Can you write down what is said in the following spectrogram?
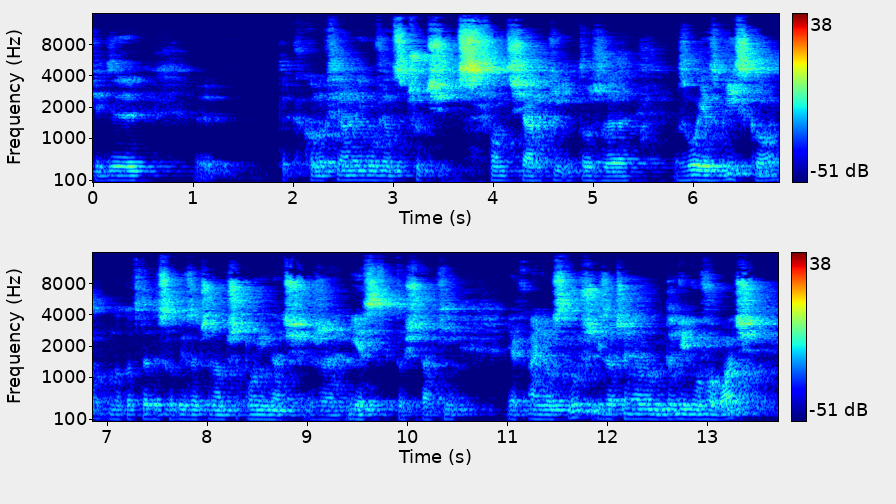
kiedy e, tak kolokwialnie mówiąc czuć swąd siarki i to, że zło jest blisko, no to wtedy sobie zaczynam przypominać, że jest ktoś taki jak anioł stróż i zaczynam do niego wołać, E,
